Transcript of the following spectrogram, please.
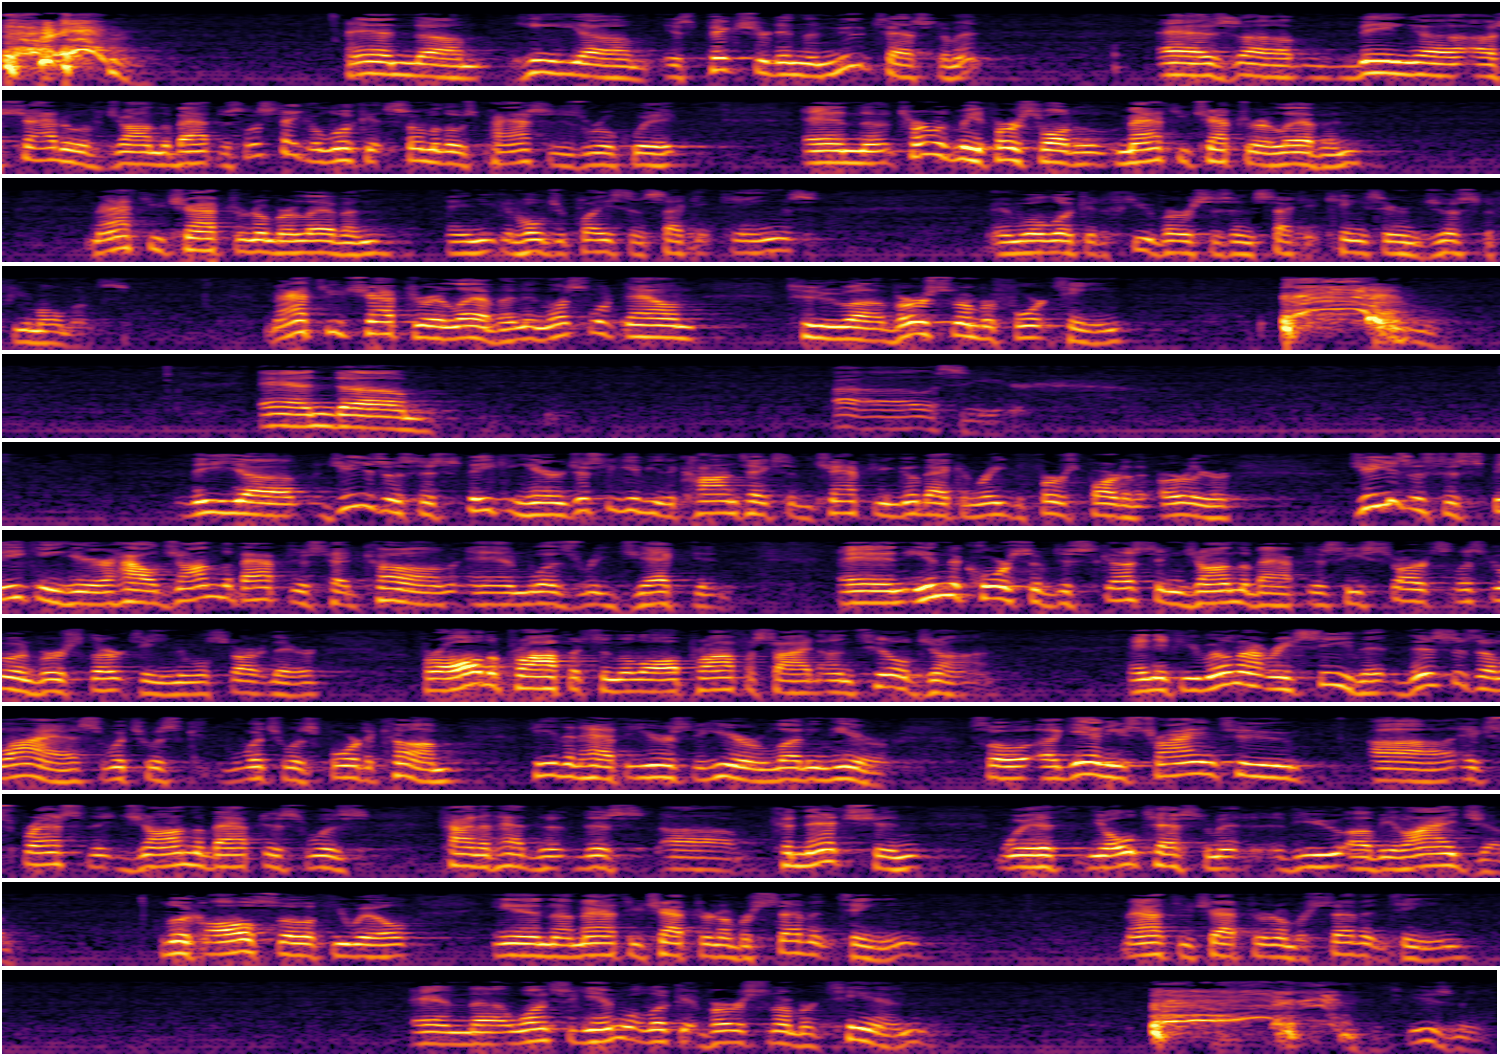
and um, he um, is pictured in the New Testament as uh, being a, a, shadow of John the Baptist. Let's take a look at some of those passages real quick. And turn with me, first of all, to Matthew chapter 11. Matthew chapter number 11. And you can hold your place in 2 Kings. And we'll look at a few verses in 2 Kings here in just a few moments. Matthew chapter 11, and let's look down to uh, verse number 14. And um, uh, let's see here. The uh, Jesus is speaking here. Just to give you the context of the chapter, you can go back and read the first part of it earlier. Jesus is speaking here how John the Baptist had come and was rejected. And in the course of discussing John the Baptist, he starts, let's go in verse 13, and we'll start there. For all the prophets in the law prophesied until John. And if you will not receive it, this is Elias, which was, which was for to come. He that hath ears to hear, let him hear. So again, he's trying to uh, express that John the Baptist was kind of had the, this uh, connection with the Old Testament view of Elijah. Look also, if you will, in uh, Matthew chapter number 17. Matthew chapter number 17. And uh, once again, we'll look at verse number 10. Excuse me.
